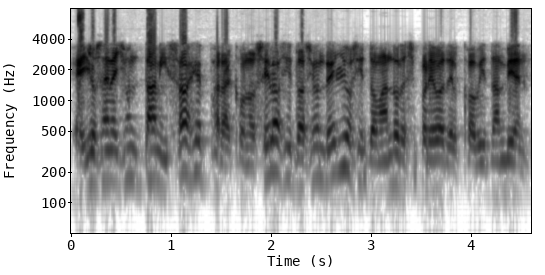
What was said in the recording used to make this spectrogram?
Ellos han hecho un tamizaje para conocer la situación de ellos y tomándoles pruebas del COVID también.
